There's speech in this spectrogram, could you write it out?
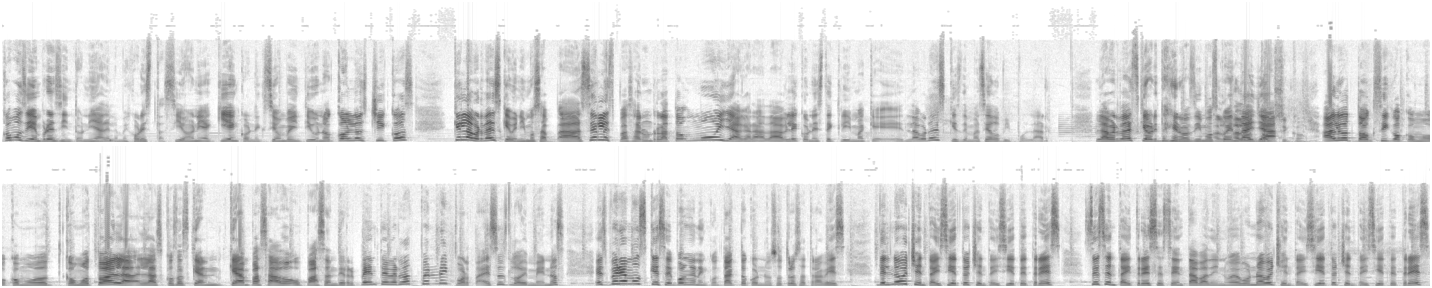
como siempre, en sintonía de la mejor estación y aquí en Conexión 21 con los chicos, que la verdad es que venimos a hacerles pasar un rato muy agradable con este clima que la verdad es que es demasiado bipolar. La verdad es que ahorita que nos dimos Al- cuenta algo ya tóxico. algo tóxico como como como todas la- las cosas que han que han pasado o pasan de repente, ¿verdad? Pero no importa, eso es lo de menos. Esperemos que se pongan en contacto con nosotros a través del 987 873 6360 va de nuevo 987 873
